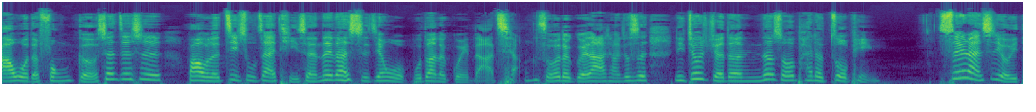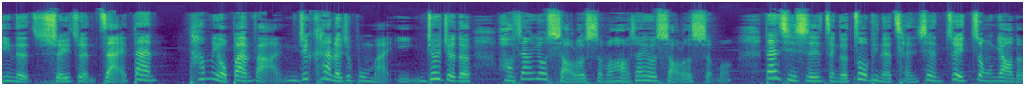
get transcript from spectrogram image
把我的风格，甚至是把我的技术再提升。那段时间，我不断的鬼打墙。所谓的鬼打墙，就是你就觉得你那时候拍的作品，虽然是有一定的水准在，但他们有办法，你就看了就不满意，你就觉得好像又少了什么，好像又少了什么。但其实整个作品的呈现最重要的，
